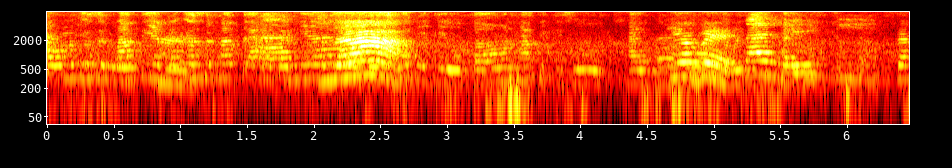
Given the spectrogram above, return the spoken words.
আমার কাছে নাতি আমার কাছে নাতি আগে নিয়ে না। আসতে দিও তা আমার নাতি কিছু খাইবে না। কি হবে? খাইবে না। তাহলে কি হবে চিন্তা করো না। দুদিন পরে পরীক্ষা এখন যদি আমার তোমার একদম হয় আমার মাথা ওই যে তুই যে এই করবি বিশ্বাস করব কেমনে ছুটি রবীন্দ্রনাথ ঠাকুর কি হবে না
